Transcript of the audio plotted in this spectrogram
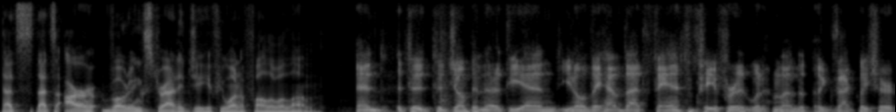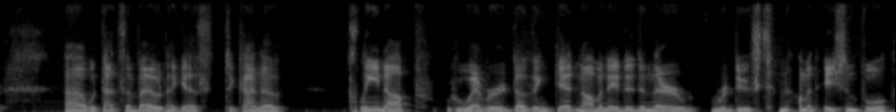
that's that's our voting strategy if you want to follow along. And to to jump in there at the end, you know, they have that fan favorite, what I'm not exactly sure uh, what that's about. I guess to kind of clean up whoever doesn't get nominated in their reduced nomination pool,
